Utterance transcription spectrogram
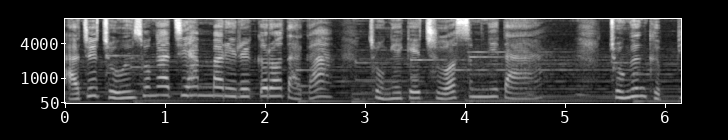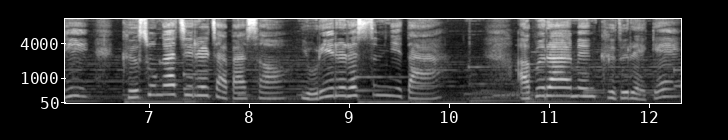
아주 좋은 송아지 한 마리를 끌어다가 종에게 주었습니다. 종은 급히 그 송아지를 잡아서 요리를 했습니다. 아브라함은 그들에게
